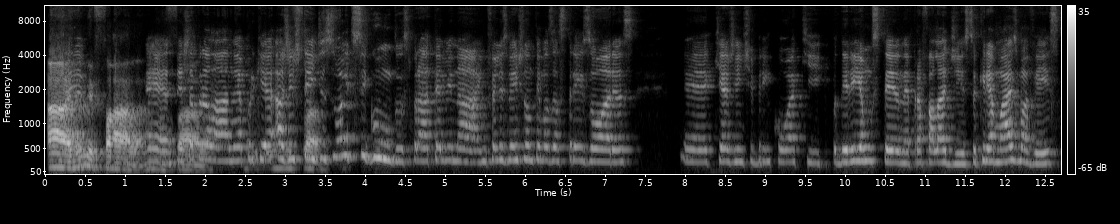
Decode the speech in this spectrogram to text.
Ah, é, nem me fala. É, me deixa para lá, né? Porque a gente tem 18 segundos para terminar. Infelizmente, não temos as três horas é, que a gente brincou aqui. Poderíamos ter, né, para falar disso. Eu queria mais uma vez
